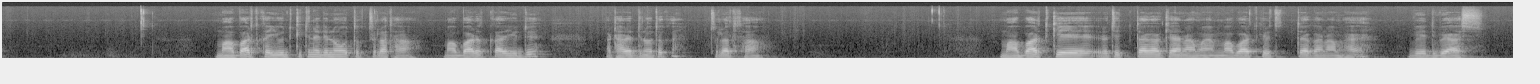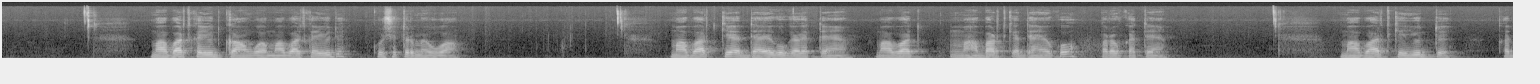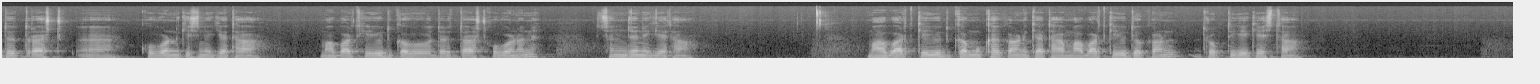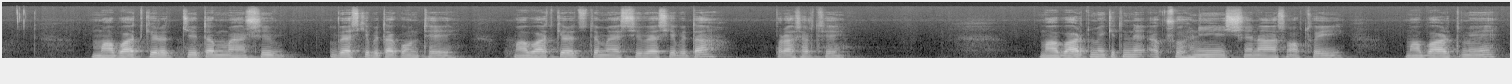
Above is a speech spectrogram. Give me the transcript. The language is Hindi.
महाभारत का युद्ध कितने दिनों तक चला था? महाभारत का युद्ध अठारह दिनों तक चला था। महाभारत के रचयिता का क्या नाम है? महाभारत के रचयिता का नाम है वेद व्यास महाभारत का युद्ध कहाँ हुआ? महाभारत का युद्ध कुरुक्षेत्र में हुआ। महाभारत के अध्यायों को क्या कहते हैं? महाभारत महाभारत के अध्यायों को पर्व कहते हैं। महाभारत के युद्ध का धृतराष्ट्र को वर्णन किसने किया था? महाभारत के युद्ध का धृतराष्ट्र को वर्णन संजय ने किया था। महाभारत के युद्ध का मुख्य कारण क्या था? महाभारत के युद्ध का कारण द्रौपदी के केस था। महाभारत के रचयिता महर्षि व्यास के पिता कौन थे? महाभारत के रचयिता महर्षि व्यास के पिता पराशर थे। महाभारत में कितने अक्षोहिणी सेना समाप्त हुई? महाभारत में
